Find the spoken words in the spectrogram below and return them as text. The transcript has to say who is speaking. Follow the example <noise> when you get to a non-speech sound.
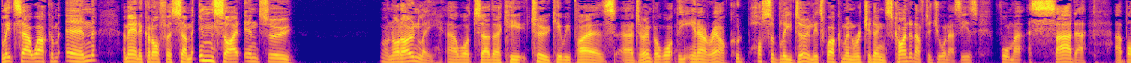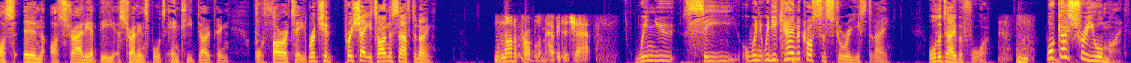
Speaker 1: Let's uh, welcome in a man who can offer some insight into, well, not only uh, what uh, the key, two Kiwi players are doing, but what the NRL could possibly do. Let's welcome in Richard Ings, kind enough to join us. He is former ASADA uh, boss in Australia, the Australian Sports Anti-Doping Authority. Richard, appreciate your time this afternoon.
Speaker 2: Not a problem. Happy to chat.
Speaker 1: When you see, when, when you came across the story yesterday, or the day before, what goes through your mind?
